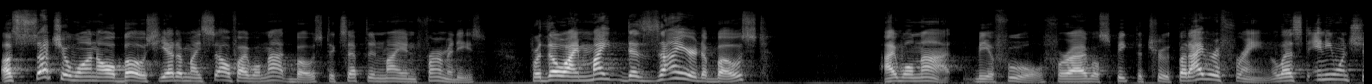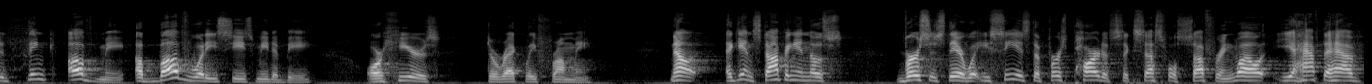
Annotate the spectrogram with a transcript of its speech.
Of such a one I'll boast, yet of myself I will not boast, except in my infirmities. For though I might desire to boast, I will not be a fool, for I will speak the truth. But I refrain, lest anyone should think of me above what he sees me to be or hears directly from me. Now, again, stopping in those verses there, what you see is the first part of successful suffering. Well, you have to have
